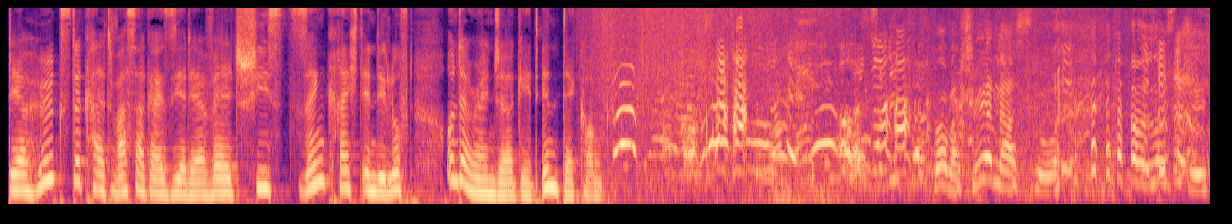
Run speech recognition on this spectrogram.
Der höchste Kaltwassergeysir der Welt schießt senkrecht in die Luft und der Ranger geht in Deckung. War mal schwer nass, du. Lustig.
